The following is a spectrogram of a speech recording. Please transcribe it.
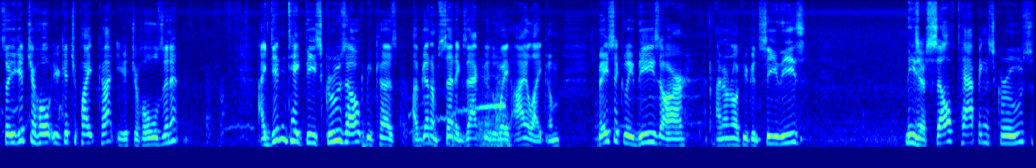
so you get your hole, you get your pipe cut, you get your holes in it. I didn't take these screws out because I've got them set exactly the way I like them. Basically, these are, I don't know if you can see these. These are self-tapping screws.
